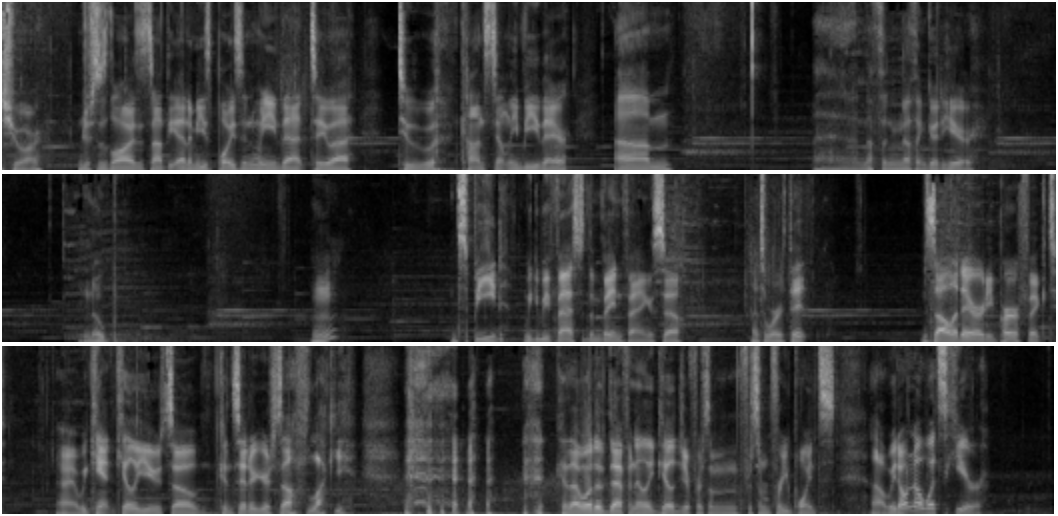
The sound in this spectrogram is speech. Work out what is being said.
Sure. Just as long as it's not the enemy's poison, we need that to uh, to constantly be there. Um, uh, nothing, nothing good here. Nope. Hmm? Speed? We could be faster than Banefang, so that's worth it. Solidarity, perfect. Alright, we can't kill you, so consider yourself lucky. Because I would have definitely killed you for some for some free points. Uh, we don't know what's here,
